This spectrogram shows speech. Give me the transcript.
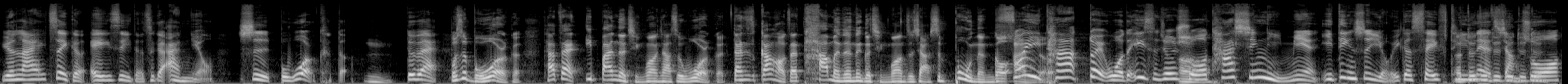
原来这个 A Z 的这个按钮是不 work 的，嗯，对不对？不是不 work，他在一般的情况下是 work，但是刚好在他们的那个情况之下是不能够。所以他对我的意思就是说，嗯、他心里面一定是有一个 safety net，想说，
